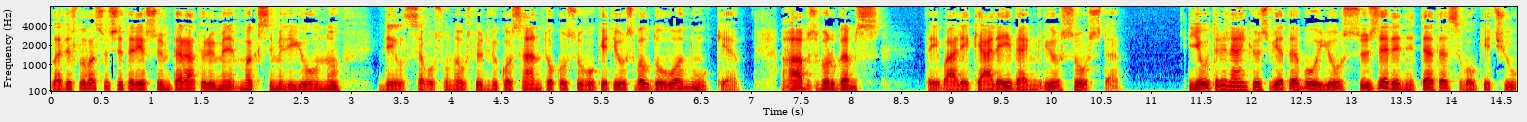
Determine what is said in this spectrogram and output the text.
Vladislovas susitarė su imperatoriumi Maksimilijonu dėl savo sūnaus Liudviko santoko su Vokietijos valdovu anūkė. Habsburgams tai valė kelią į Vengrijos sostą. Jautri Lenkijos vieta buvo jos suzerinitetas Vokiečių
